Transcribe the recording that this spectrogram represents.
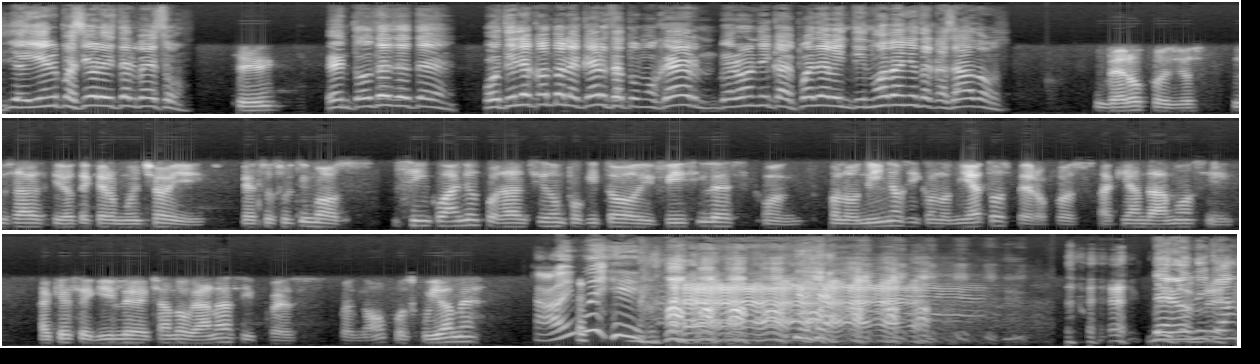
Y ahí en el pasillo le diste el beso. Sí. Entonces, este, pues dile cuánto le quieres a tu mujer, Verónica, después de 29 años de casados. Vero, pues yo, tú sabes que yo te quiero mucho y estos últimos cinco años pues han sido un poquito difíciles con, con los niños y con los nietos, pero pues aquí andamos y hay que seguirle echando ganas y pues, pues no, pues cuídame. Ay, güey. Verónica,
